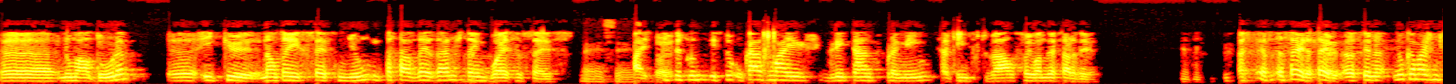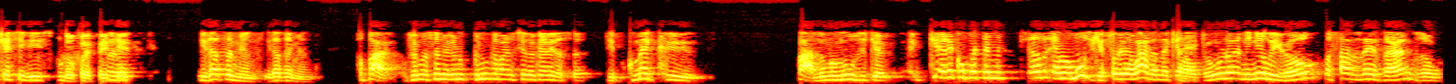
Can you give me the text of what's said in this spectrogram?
uh, numa altura uh, e que não têm sucesso nenhum e passado 10 anos têm bué sucesso. É, sim, Pá, isso, isso, isso, o caso mais gritante para mim, aqui em Portugal, foi o André Sardé. A, a, a, sério, a sério, a cena, nunca mais me esqueci disso. Porque, foi feito uh, Exatamente, exatamente. Opa, foi uma cena que nunca mais me saiu da cabeça. Tipo, como é que, pá, de uma música que era completamente, é uma música, foi gravada naquela altura, ninguém ligou, passados 10 anos, ou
